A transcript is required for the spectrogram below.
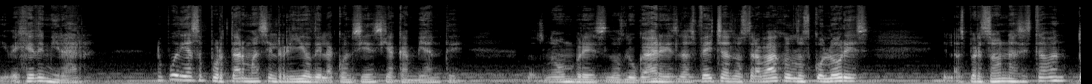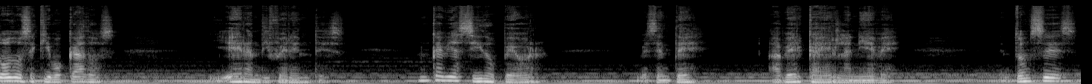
y dejé de mirar. No podía soportar más el río de la conciencia cambiante. Los nombres, los lugares, las fechas, los trabajos, los colores y las personas estaban todos equivocados y eran diferentes. Nunca había sido peor. Me senté a ver caer la nieve. Entonces,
